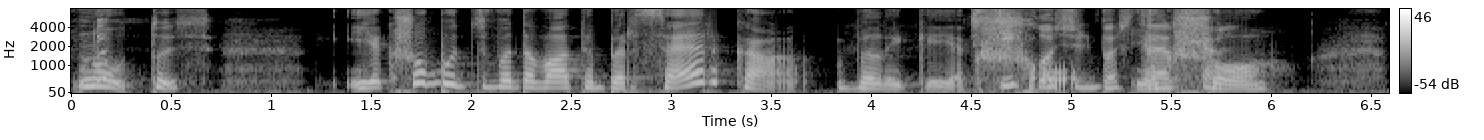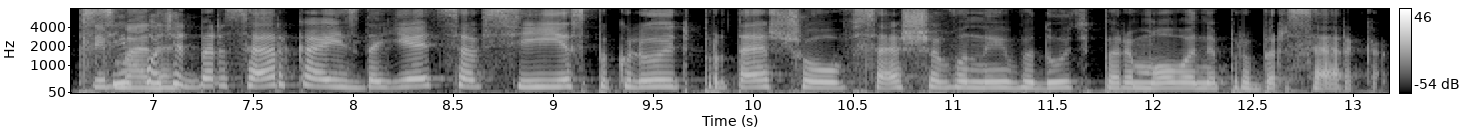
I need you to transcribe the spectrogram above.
ну, тобто, Якщо будуть видавати берсерка великий, якщо всі хочуть берсерка. Якщо, всі хочуть берсерка, і здається, всі спекулюють про те, що все ще вони ведуть перемовини про берсерка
